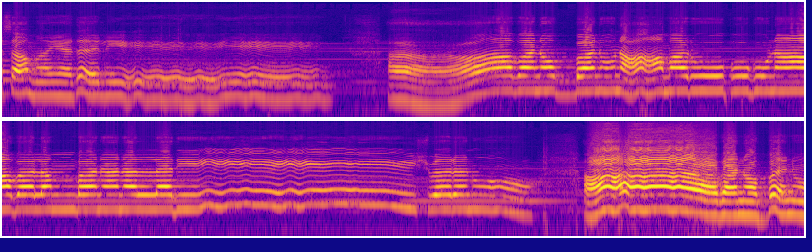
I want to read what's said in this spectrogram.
ಸಮಯದಲ್ಲಿ ಅವನೊಬ್ಬನು ನಾಮರೂಪು ಗುಣಾವಲಂಬನನಲ್ಲದೀಶ್ವರನು ಅವನೊಬ್ಬನು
